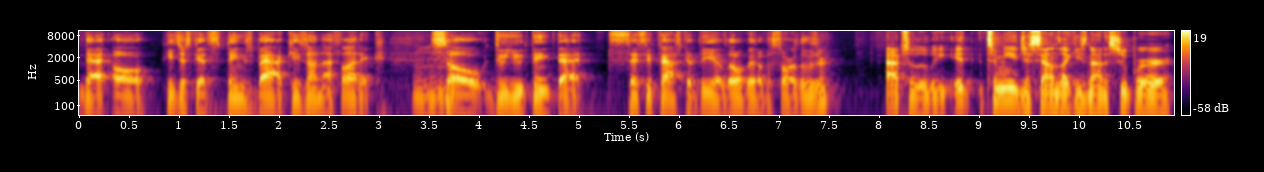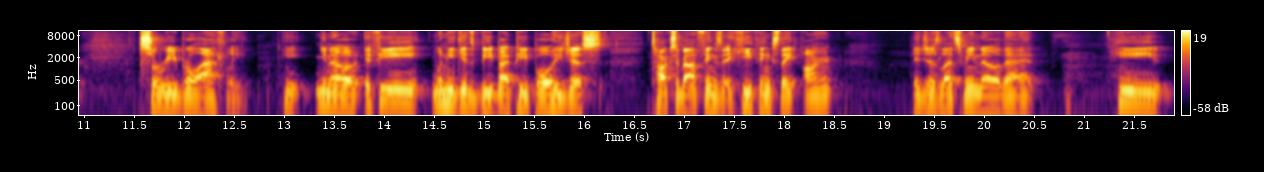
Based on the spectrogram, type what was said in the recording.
That oh, he just gets things back. He's unathletic. Mm-hmm. So do you think that Tsitsipas could be a little bit of a sore loser? Absolutely. It to me it just sounds like he's not a super cerebral athlete. He you know, if he when he gets beat by people, he just talks about things that he thinks they aren't. It just lets me know that he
